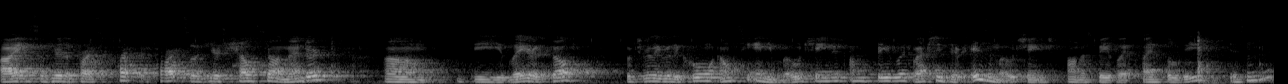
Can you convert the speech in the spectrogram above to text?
Alright, so here are the parts. Part, part so here's Hell Salamander. Um, the layer itself looks really, really cool. I don't see any mode changes on this Beyblade. Or actually, there is a mode change on this Beyblade, I believe, isn't there?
